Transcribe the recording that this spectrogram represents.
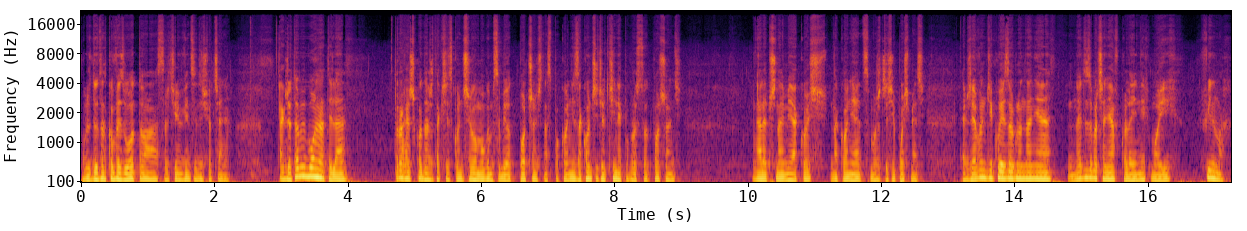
W ogóle dodatkowe złoto, a straciłem więcej doświadczenia. Także to by było na tyle. Trochę szkoda, że tak się skończyło. Mogłem sobie odpocząć na spokojnie, zakończyć odcinek, po prostu odpocząć. Ale przynajmniej jakoś na koniec możecie się pośmiać. Także ja Wam dziękuję za oglądanie. No i do zobaczenia w kolejnych moich filmach.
